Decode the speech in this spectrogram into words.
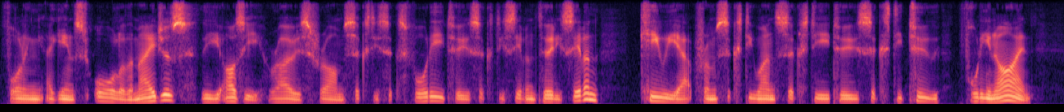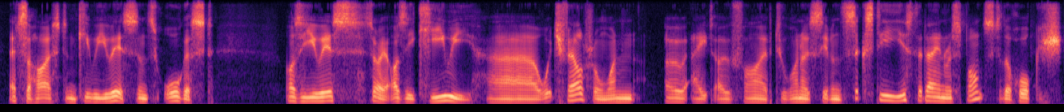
falling against all of the majors. The Aussie rose from 66.40 to 67.37, Kiwi up from 61.60 to 62.49. That's the highest in Kiwi US since August. Aussie US, sorry, Aussie Kiwi, uh, which fell from 108.05 to 107.60 yesterday in response to the hawkish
